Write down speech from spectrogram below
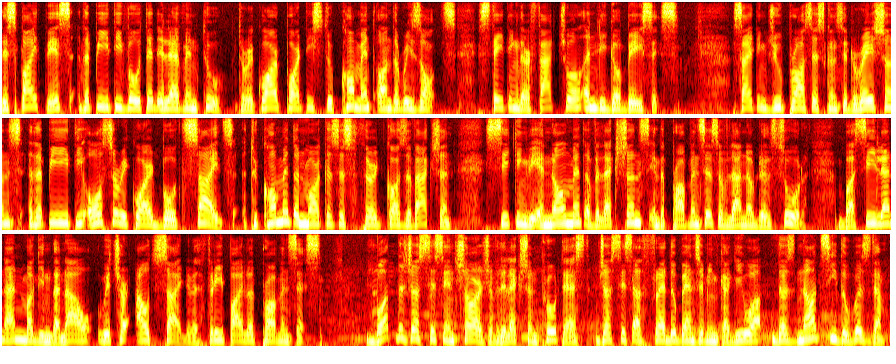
Despite this, the PET voted 11-2 to require parties to comment on the results, stating their factual and legal basis. Citing due process considerations, the PET also required both sides to comment on Marcos's third cause of action, seeking the annulment of elections in the provinces of Lanao del Sur, Basilan, and Maguindanao, which are outside the three pilot provinces. But the justice in charge of the election protest, Justice Alfredo Benjamin Caguioa, does not see the wisdom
